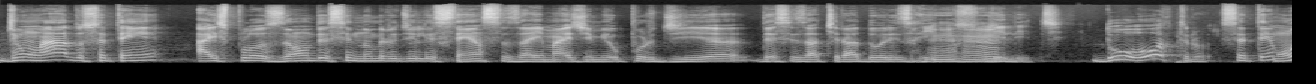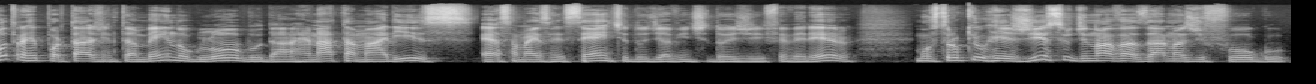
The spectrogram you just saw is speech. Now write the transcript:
de um lado você tem a explosão desse número de licenças aí, mais de mil por dia, desses atiradores ricos uhum. de elite. Do outro, você tem uma outra reportagem também no Globo, da Renata Maris, essa mais recente, do dia 22 de fevereiro, mostrou que o registro de novas armas de fogo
